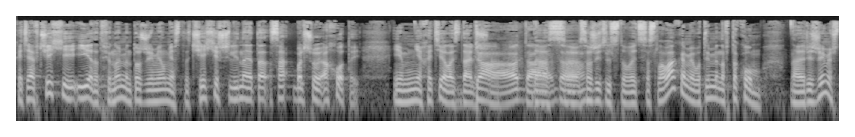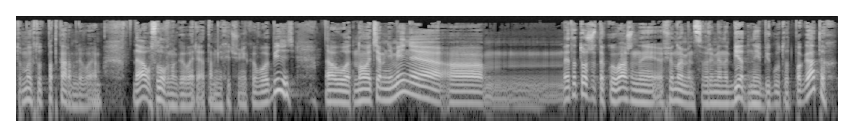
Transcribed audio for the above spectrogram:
Хотя в Чехии и этот феномен тоже имел место. Чехи шли на это с большой охотой. Им не хотелось дальше да, да, да, с, да. сожительствовать со словаками вот именно в таком а, режиме, что мы их тут подкармливаем, да, условно говоря, там не хочу никого обидеть, а вот, но тем не менее это тоже такой важный феномен современно. Бедные бегут от богатых,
